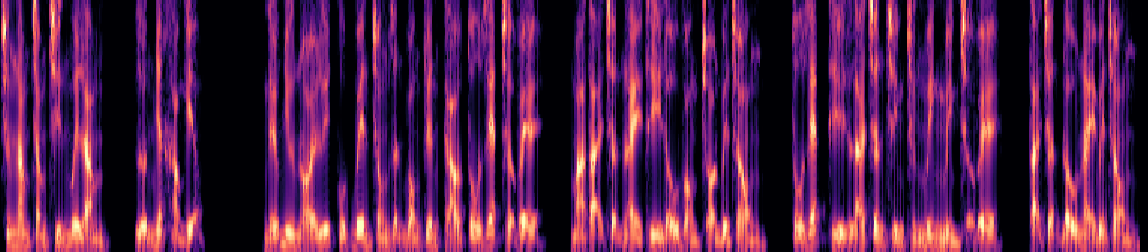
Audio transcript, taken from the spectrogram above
Chương 595, lớn nhất khảo nghiệm. Nếu như nói League Cup bên trong dẫn bóng tuyên cáo Tô Z trở về, mà tại trận này thi đấu vòng tròn bên trong, Tô Z thì là chân chính chứng minh mình trở về, tại trận đấu này bên trong,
